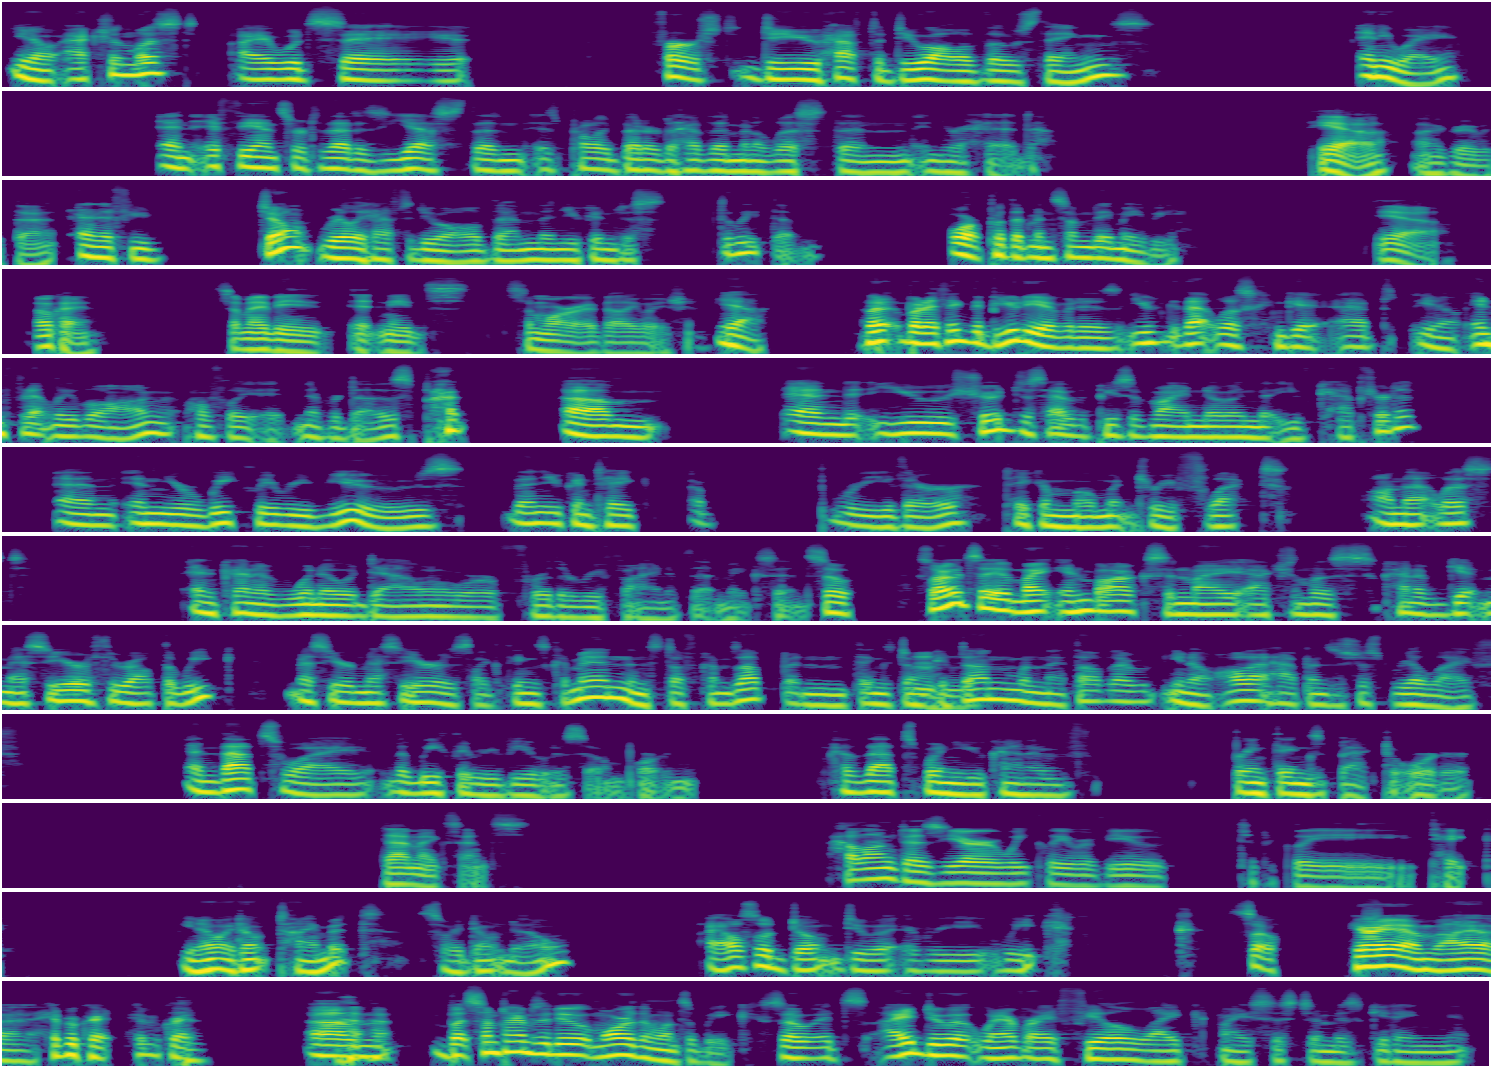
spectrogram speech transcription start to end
you know, action list, I would say first, do you have to do all of those things anyway? And if the answer to that is yes, then it's probably better to have them in a list than in your head. yeah, I agree with that. And if you don't really have to do all of them, then you can just delete them or put them in someday maybe. Yeah. Okay. So maybe it needs some more evaluation. Yeah. But but I think the beauty of it is you that list can get abs, you know infinitely long. Hopefully it never does, but Um, and you should just have the peace of mind knowing that you've captured it. And in your weekly reviews, then you can take a breather, take a moment to reflect on that list and kind of winnow it down or further refine if that makes sense. So so I would say my inbox and my action list kind of get messier throughout the week. Messier and messier is like things come in and stuff comes up and things don't Mhm. get done when I thought I would, you know, all that happens. It's just real life. And that's why the weekly review is so important because that's when you kind of bring things back to order. That makes sense. How long does your weekly review typically take? You know, I don't time it, so I don't know. I also don't do it every week. so here I am, I a hypocrite, hypocrite. Um, but sometimes I do it more than once a week. So it's I do it whenever I feel like my system is getting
